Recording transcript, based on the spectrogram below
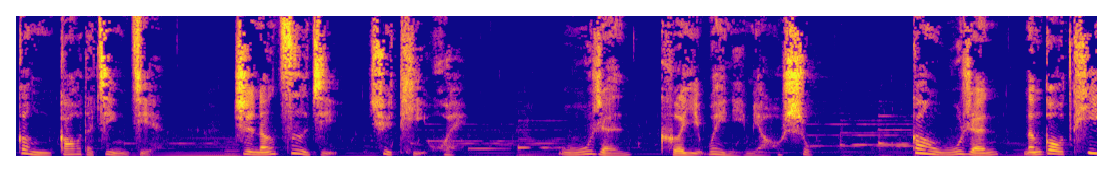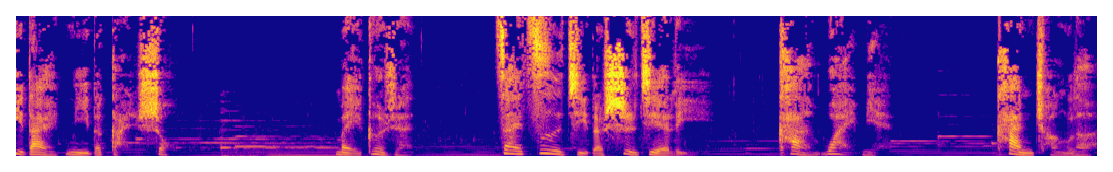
更高的境界，只能自己去体会，无人可以为你描述。更无人能够替代你的感受。每个人在自己的世界里看外面，看成了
